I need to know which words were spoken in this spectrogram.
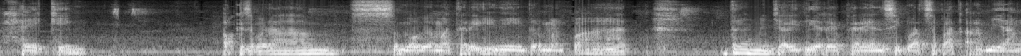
hiking. Oke sahabat alam semoga materi ini bermanfaat dan menjadi referensi buat sahabat alam yang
